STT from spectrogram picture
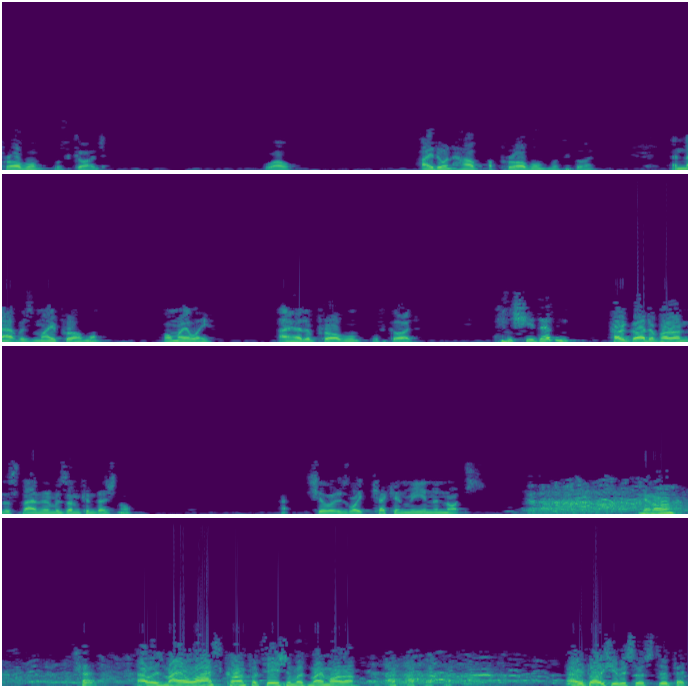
problem with God. Wow. I don't have a problem with God. And that was my problem all my life. I had a problem with God. And she didn't. Her God of her understanding was unconditional. She was like kicking me in the nuts. you know? that was my last confrontation with my mother. I thought she was so stupid.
